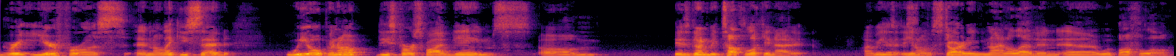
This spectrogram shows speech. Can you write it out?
great year for us. And uh, like you said, we open up these first five games. Um, is going to be tough looking at it. I mean, yes. you know, starting 9-11 uh, with Buffalo.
